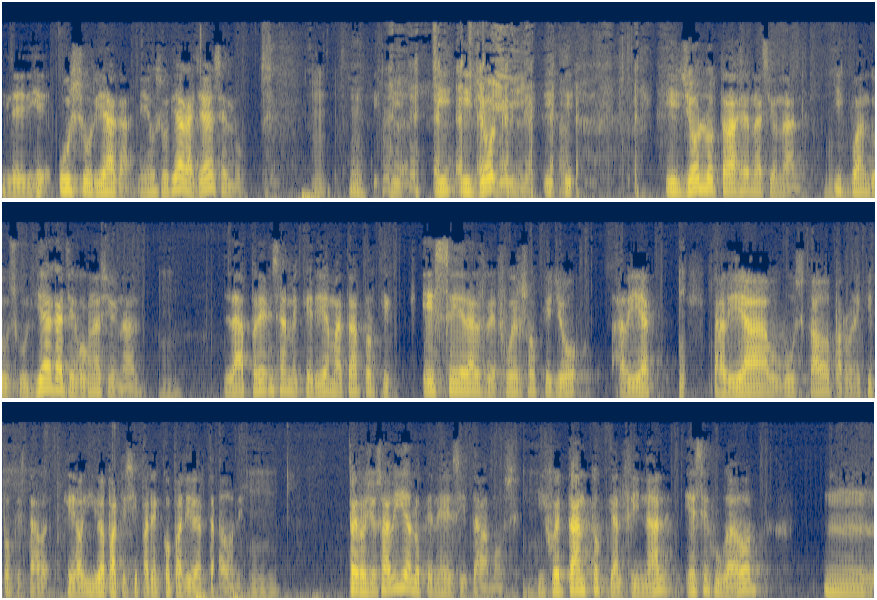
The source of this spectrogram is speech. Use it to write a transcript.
Y le dije, Usuriaga. Me dijo, Usuriaga, lléveselo. Y, y- y yo, Y yo lo traje a Nacional. Y cuando Usuriaga llegó a Nacional, la prensa me quería matar porque ese era el refuerzo que yo había, había buscado para un equipo que, estaba, que iba a participar en Copa Libertadores. Pero yo sabía lo que necesitábamos. Y fue tanto que al final ese jugador mm,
